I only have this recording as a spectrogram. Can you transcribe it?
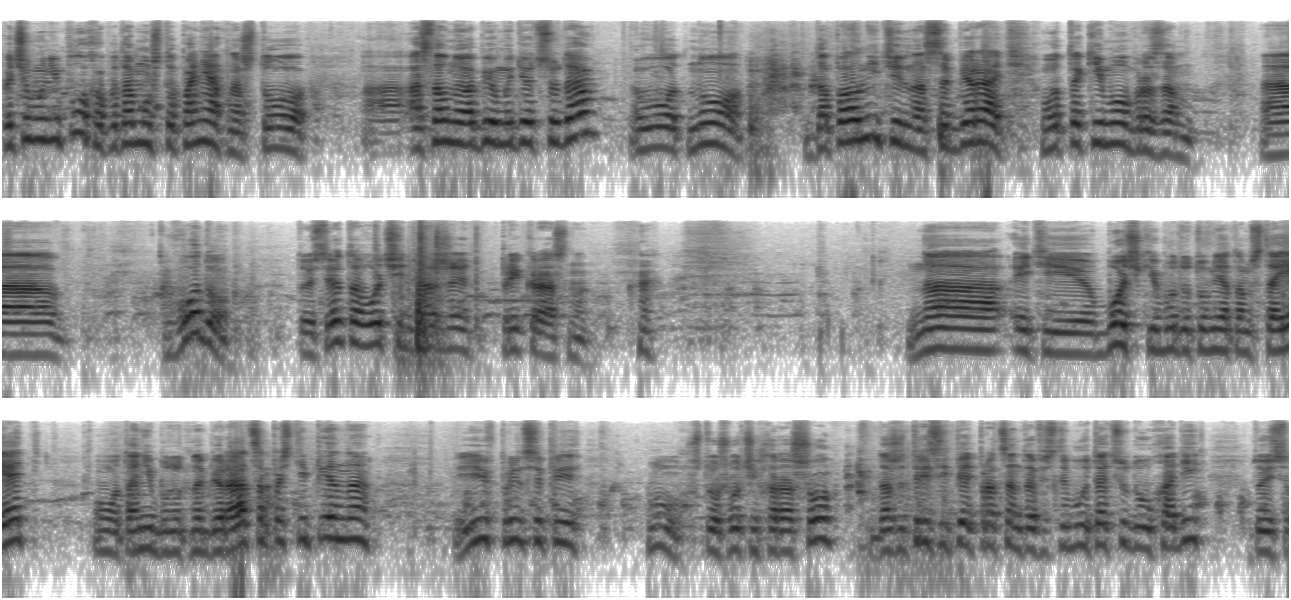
Почему неплохо? Потому что понятно, что а, основной объем идет сюда, вот, но дополнительно собирать вот таким образом э, воду, то есть это очень даже прекрасно. На эти бочки будут у меня там стоять, вот, они будут набираться постепенно, и в принципе ну, что ж, очень хорошо. Даже 35%, если будет отсюда уходить, то есть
